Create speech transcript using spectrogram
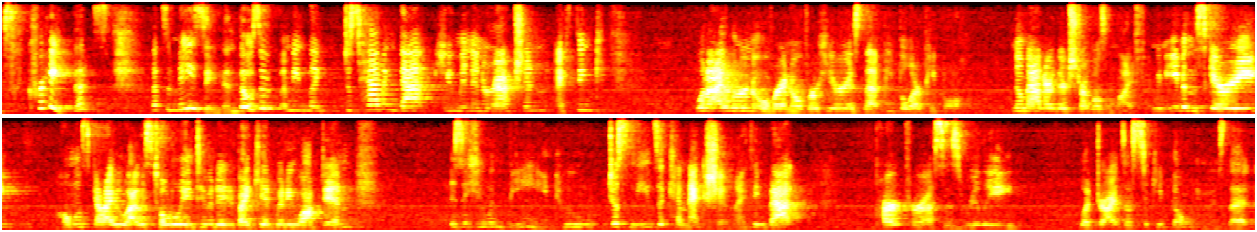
It's like great that's that's amazing. And those are i mean like just having that human interaction i think what i learn over and over here is that people are people no matter their struggles in life. I mean even the scary homeless guy who i was totally intimidated by kid when he walked in is a human being who just needs a connection. I think that part for us is really what drives us to keep going is that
